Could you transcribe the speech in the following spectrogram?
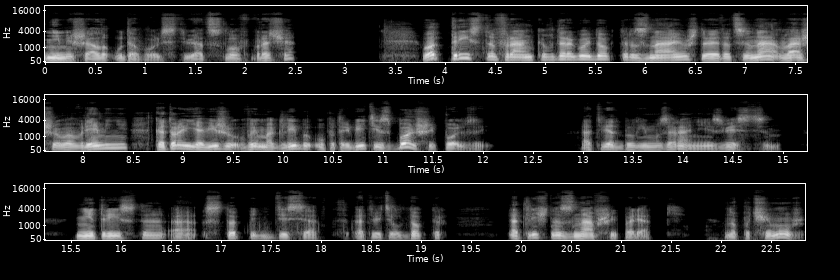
не мешало удовольствию от слов врача. Вот триста франков, дорогой доктор, знаю, что это цена вашего времени, которое, я вижу, вы могли бы употребить и с большей пользой. Ответ был ему заранее известен. Не триста, а сто пятьдесят, ответил доктор, отлично знавший порядки. Но почему же?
